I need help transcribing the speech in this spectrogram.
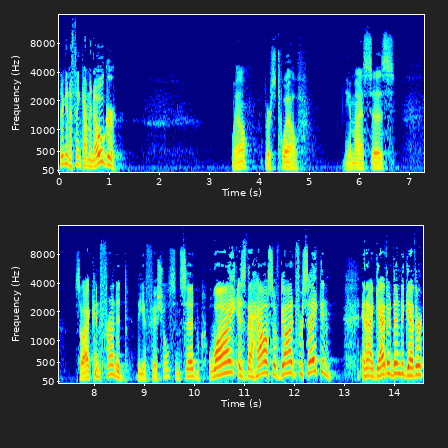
They're going to think I'm an ogre. Well, verse 12, Nehemiah says, So I confronted the officials and said, Why is the house of God forsaken? And I gathered them together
